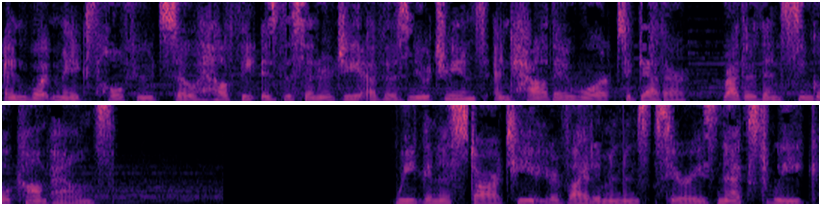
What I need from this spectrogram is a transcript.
And what makes whole food so healthy is the synergy of those nutrients and how they work together, rather than single compounds. We gonna start Eat Your Vitamins series next week,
